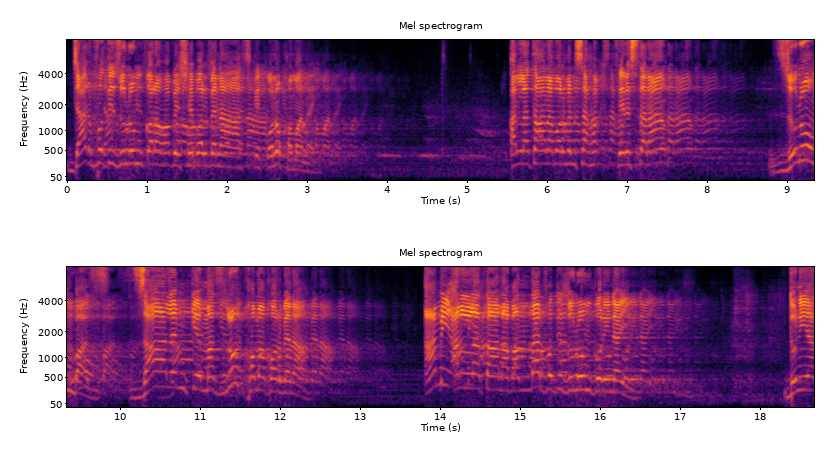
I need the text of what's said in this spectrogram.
যার প্রতি জুলুম করা হবে, সে বলবে, না, আজকে কোনো ক্ষমা নাই। আল্লাহ তাআলা বলবেন ফেরেশতারা, জুলুমবাজ, জালেমকে মাজলুম ক্ষমা করবে না। আমি আল্লাহ তাআলা বান্দার প্রতি জুলুম করি নাই। দুনিয়া,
